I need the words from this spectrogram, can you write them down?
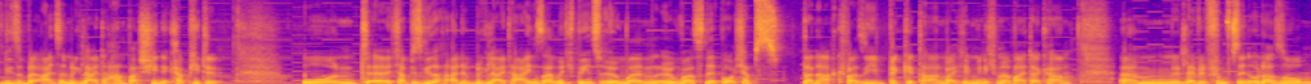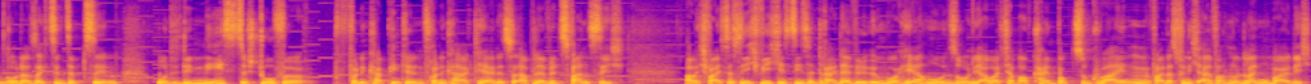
diese einzelnen Begleiter haben verschiedene Kapitel. Und äh, ich habe jetzt, wie gesagt, alle Begleiter eingesammelt. Ich bin jetzt irgendwann irgendwas, boah, ich habe es danach quasi weggetan, weil ich irgendwie nicht mehr weiterkam. Ähm, Level 15 oder so oder 16, 17 und die nächste Stufe von den Kapiteln, von den Charakteren ist ab Level 20. Aber ich weiß jetzt nicht, wie ich jetzt diese drei Level irgendwo herholen soll. Aber ich habe auch keinen Bock zu grinden, weil das finde ich einfach nur langweilig.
